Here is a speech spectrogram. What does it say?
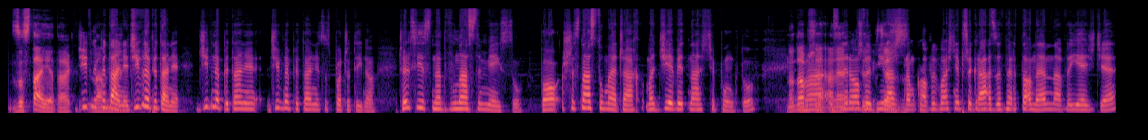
zostaje, tak? Dziwne pytanie, mnie. dziwne pytanie. Dziwne pytanie, dziwne pytanie, co z Pochettino. Chelsea jest na 12 miejscu. Po 16 meczach ma 19 punktów. No dobrze, ma ale. Zerowy bilans chcesz... bramkowy. Właśnie przegrała z Evertonem na wyjeździe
